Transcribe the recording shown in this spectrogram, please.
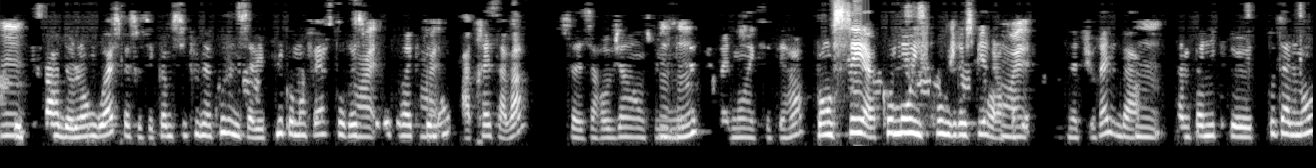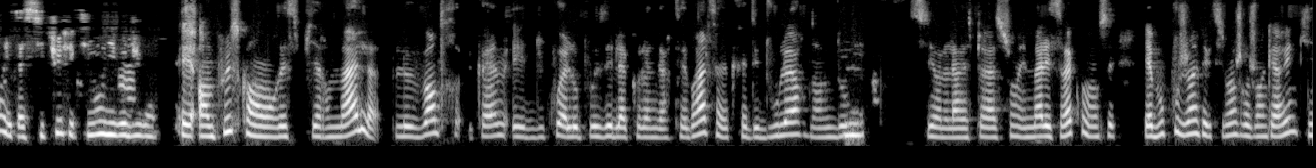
mm. part de l'angoisse parce que c'est comme si tout d'un coup je ne savais plus comment faire pour respirer correctement. Après, ça va, ça, ça revient entre guillemets mm-hmm. naturellement, etc. Penser à comment il faut que je respire alors ouais. naturel, bah mm. ça me panique euh, totalement et ça se situe effectivement au niveau du ventre. Et en plus, quand on respire mal, le ventre quand même est du coup à l'opposé de la colonne vertébrale, ça crée des douleurs dans le dos mm. si la respiration est mal. Et c'est vrai qu'on sait, il y a beaucoup de gens effectivement, je rejoins Karine, qui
